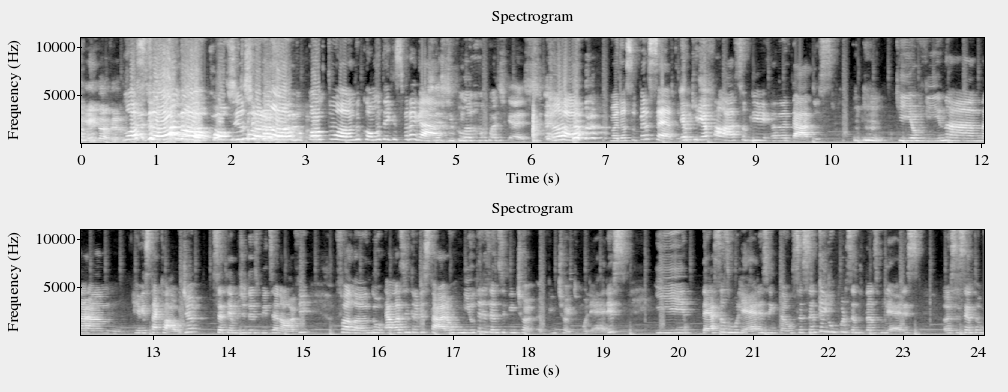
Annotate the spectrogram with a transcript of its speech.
Ninguém tá vendo. mostrando, gesticulando, pontuando como tem que esfregar. Gesticulando no podcast. Aham, Mas dá super certo. Eu gente. queria falar sobre ah, dados que eu vi na, na revista Cláudia, setembro de 2019, falando. Elas entrevistaram 1.328 mulheres e dessas mulheres, então, 61% das mulheres se, sentam,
